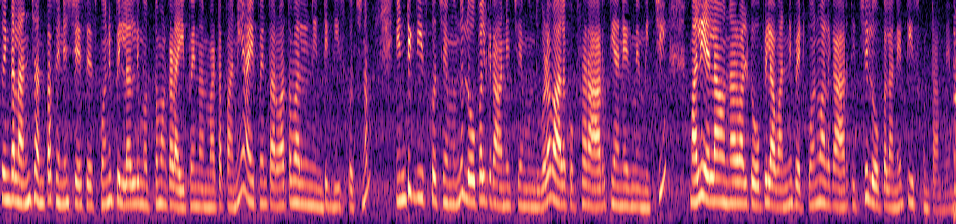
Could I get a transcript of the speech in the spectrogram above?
సో ఇంకా లంచ్ అంతా ఫినిష్ చేసేసుకొని పిల్లల్ది మొత్తం అక్కడ అయిపోయింది అనమాట పని. అయిపోయిన తర్వాత వాళ్ళని ఇంటికి తీసుకొచ్చినాం. ఇంటికి తీసుకొచ్చే ముందు లోపలికి రానిచ్చే ముందు కూడా వాళ్ళకి ఒకసారి ఆరతి అనేది మేము ఇచ్చి మళ్ళీ ఎలా ఉన్నారు వాళ్ళ టోపీలు అవన్నీ పెట్టుకొని వాళ్ళకి ఆరతి ఇచ్చి లోపల అనేది తీసుకుంటాం మేము.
